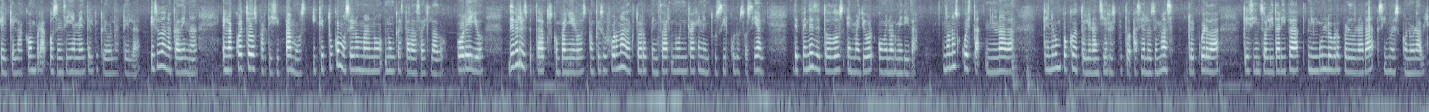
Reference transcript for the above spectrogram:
el que la compra o sencillamente el que creó la tela. Es una cadena en la cual todos participamos y que tú como ser humano nunca estarás aislado. Por ello, debes respetar a tus compañeros aunque su forma de actuar o pensar no encajen en tu círculo social. Dependes de todos en mayor o menor medida. No nos cuesta nada tener un poco de tolerancia y respeto hacia los demás. Recuerda que sin solidaridad ningún logro perdurará si no es honorable.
